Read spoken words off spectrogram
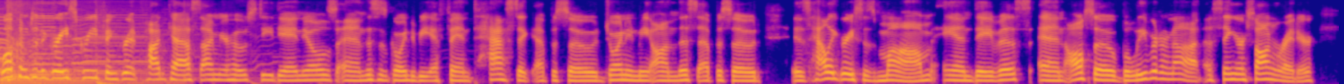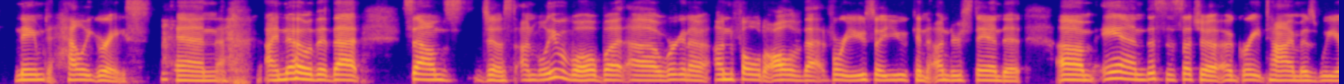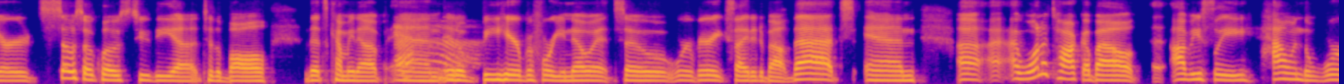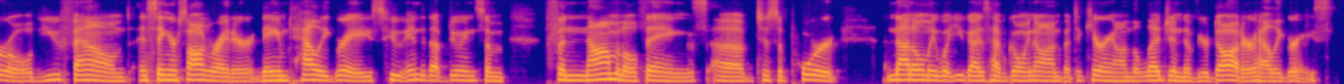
Welcome to the Grace, Grief, and Grit podcast. I'm your host, Dee Daniels, and this is going to be a fantastic episode. Joining me on this episode is Hallie Grace's mom, Anne Davis, and also, believe it or not, a singer songwriter named Hallie Grace. And I know that that sounds just unbelievable, but uh, we're going to unfold all of that for you so you can understand it. Um, and this is such a, a, great time as we are so, so close to the, uh, to the ball that's coming up and it'll be here before you know it. So we're very excited about that. And uh, I, I want to talk about uh, obviously how in the world you found a singer songwriter named Hallie Grace who ended up doing some phenomenal things uh, to support not only what you guys have going on, but to carry on the legend of your daughter, Hallie Grace.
